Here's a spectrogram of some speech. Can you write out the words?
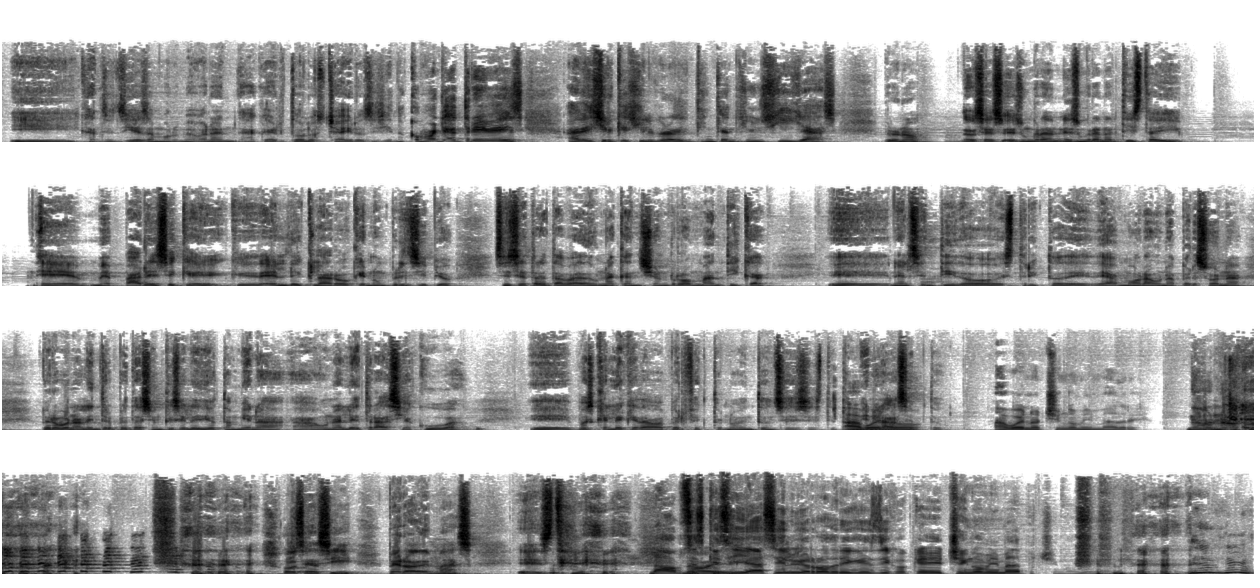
Y cancioncillas de amor, me van a, caer todos los chairos diciendo, ¿cómo te atreves a decir que Silver tiene cancioncillas? Pero no, o sea, es, un, gran, es un gran artista y eh, me parece que, él declaró que en un principio sí se trataba de una canción romántica. Eh, en el sentido estricto de, amor a una persona, pero bueno, la interpretación que se le dio también a, una letra hacia Cuba, eh, pues que le quedaba perfecto, ¿no? Entonces este, ah, también la aceptó. Ah, bueno, chingo mi madre. No, no. o sea, sí, pero además, este. No, pues es que si ya Silvio Rodríguez dijo que chingó mi madre, pues chingó mi madre.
